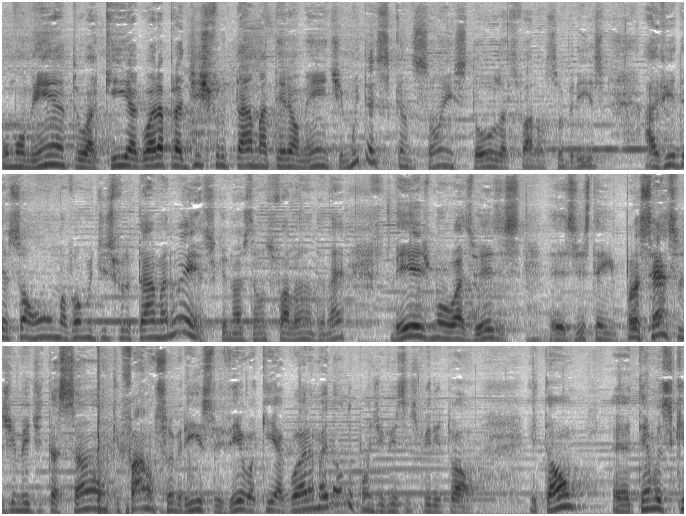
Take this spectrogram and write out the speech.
o momento aqui agora para desfrutar materialmente. Muitas canções tolas falam sobre isso. A vida é só uma, vamos desfrutar, mas não é isso que nós estamos falando, né? Mesmo às vezes existem processos de meditação que falam sobre isso, viver o aqui agora, mas não do ponto de vista espiritual. Então, é, temos que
